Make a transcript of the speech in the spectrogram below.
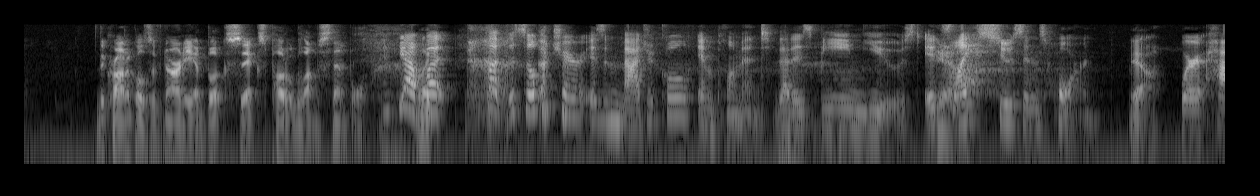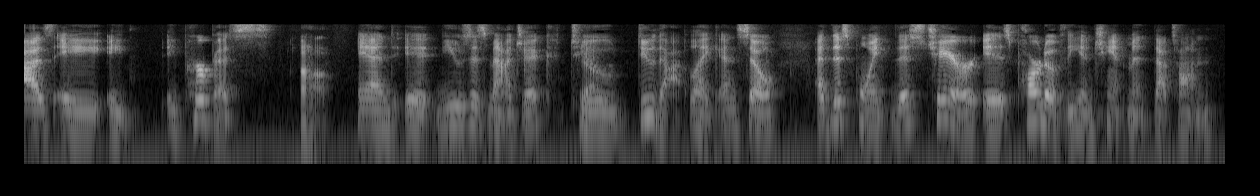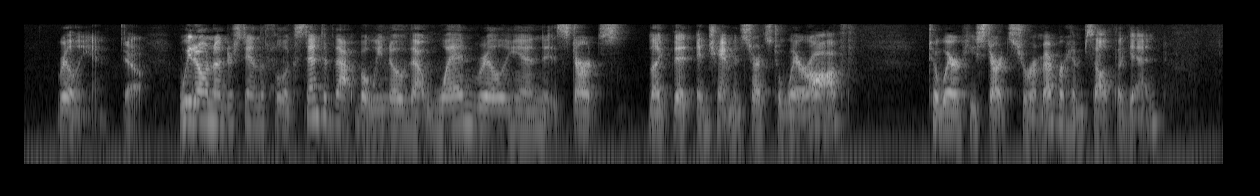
the Chronicles of Narnia, Book Six, Puddleglum's thimble. Yeah, Like- but but the silver chair is a magical implement that is being used. It's Yeah. like Susan's horn, Yeah. where it has a a a purpose Uh huh. and it uses magic to do that. Like and so at this point this chair is part of the enchantment that's on Rilian. Yeah. We don't understand the full extent of that, but we know that when Rilian starts like the enchantment starts to wear off to where he starts to remember himself again,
